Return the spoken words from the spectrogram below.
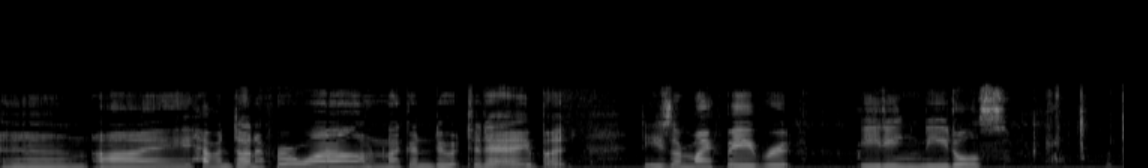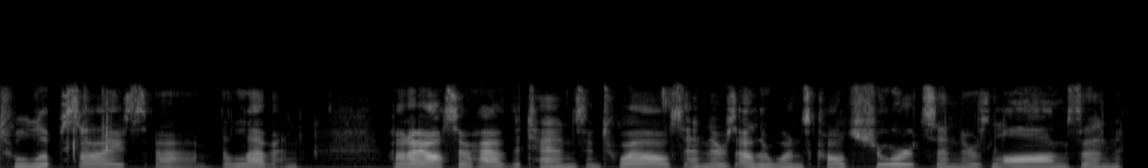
and I haven't done it for a while I'm not going to do it today but these are my favorite beading needles tulip size um, 11 but I also have the 10s and 12s and there's other ones called shorts and there's longs and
